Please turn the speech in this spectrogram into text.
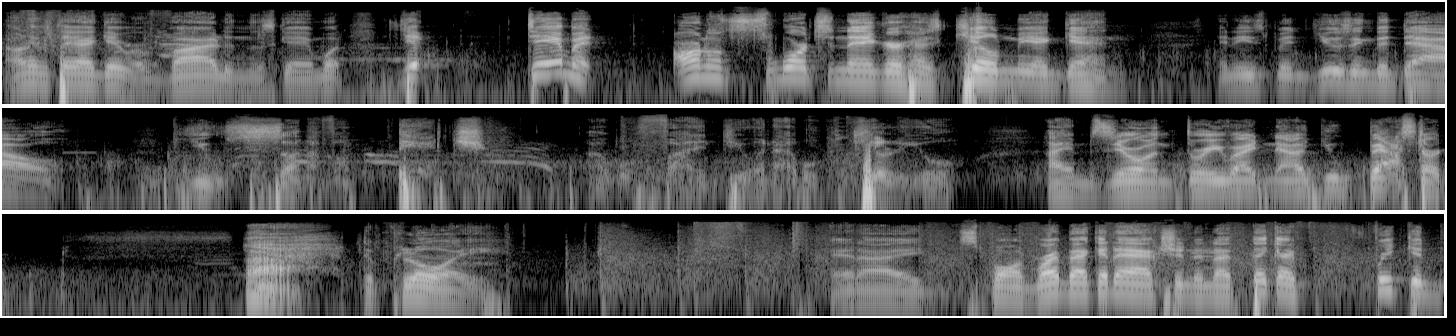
I don't even think I get revived in this game. What? Yep. Damn it! Arnold Schwarzenegger has killed me again. And he's been using the Dow. You son of a bitch. I will find you and I will kill you. I am 0 and 3 right now, you bastard. Ah, deploy and I spawned right back in action, and I think I freaking,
